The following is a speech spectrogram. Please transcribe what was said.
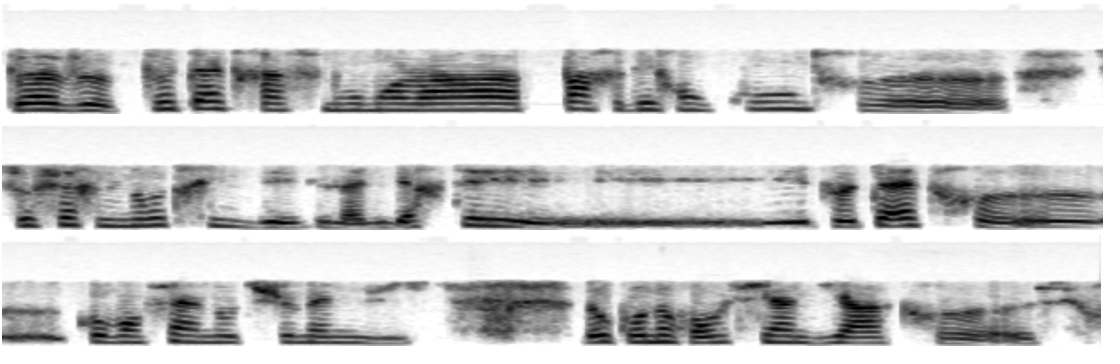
peuvent peut-être à ce moment-là, par des rencontres, euh, se faire une autre idée de la liberté et, peut-être commencer un autre chemin de vie. Donc on aura aussi un diacre sur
